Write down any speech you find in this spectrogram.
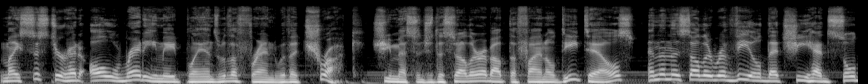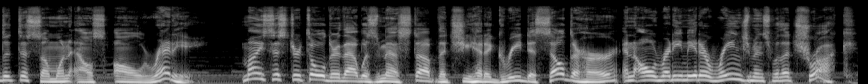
my sister had already made plans with a friend with a truck. She messaged the seller about the final details, and then the seller revealed that she had sold it to someone else already. My sister told her that was messed up that she had agreed to sell to her and already made arrangements with a truck.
